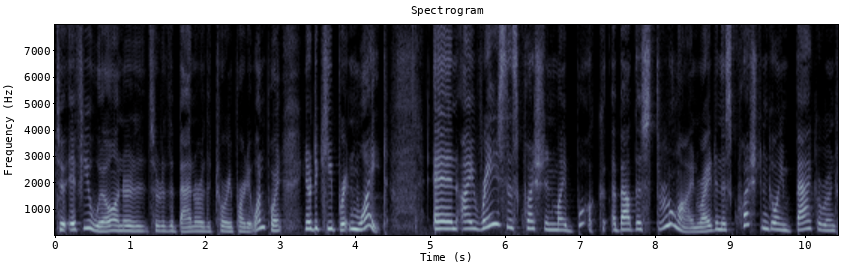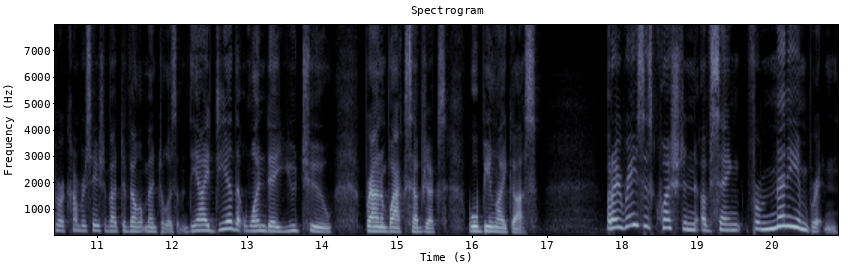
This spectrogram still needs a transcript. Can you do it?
to, if you will, under sort of the banner of the Tory party at one point, you know, to keep Britain white. And I raised this question in my book about this through line, right? And this question going back around to our conversation about developmentalism, the idea that one day you too, brown and black subjects, will be like us. But I raise this question of saying, for many in Britain,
